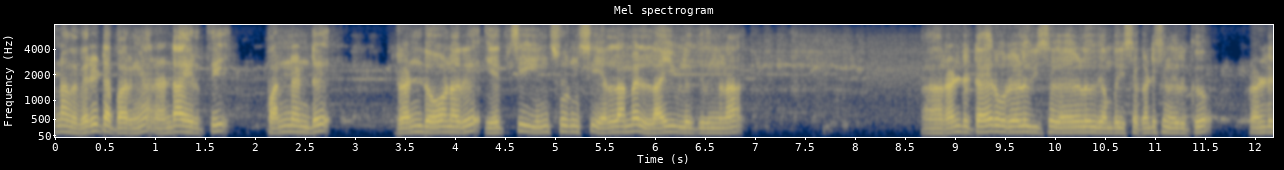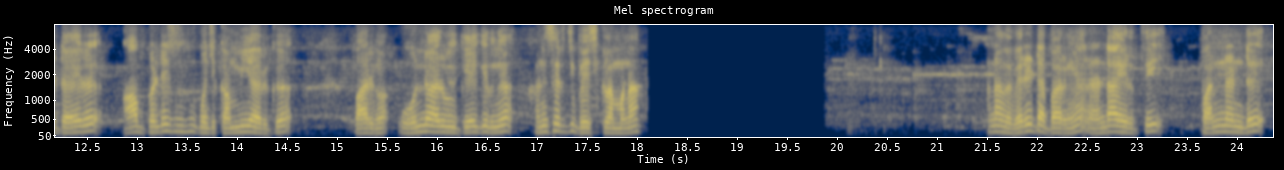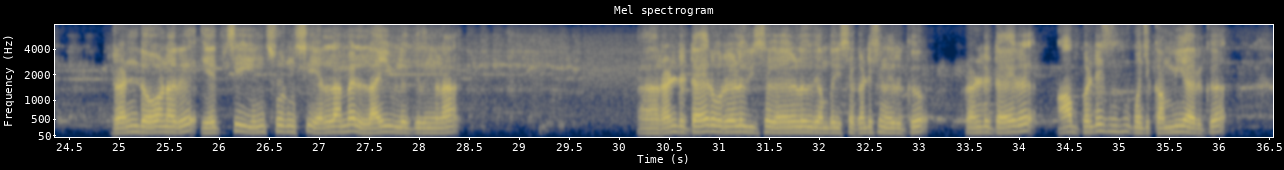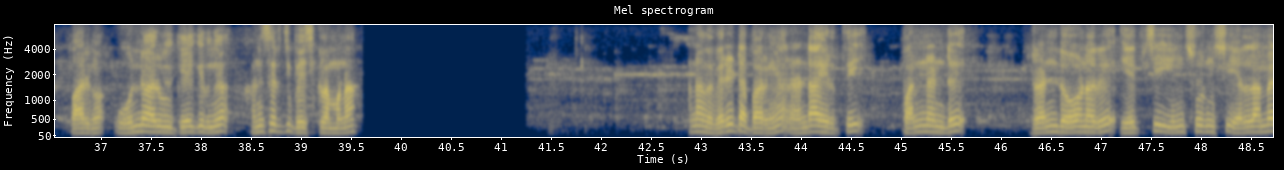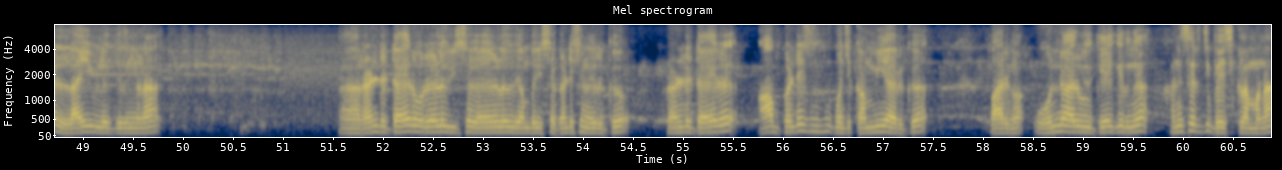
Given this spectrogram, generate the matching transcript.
அண்ணா அந்த வெரிட்டா பாருங்கள் ரெண்டாயிரத்தி பன்னெண்டு ரெண்டு ஓனரு எஃப்சி இன்சூரன்ஸு எல்லாமே லைவ் இருக்குதுங்கண்ணா. ரெண்டு டயர் ஒரு எழுபது விச எழுபது ஐம்பது விச கண்டிஷன் இருக்குது ரெண்டு டயரு ஆஃப் கண்டிஷன் கொஞ்சம் கம்மியாக இருக்குது பாருங்கள் ஒன்று அறுபது கேட்குதுங்க அனுசரித்து பேசிக்கலாமாண்ணா? அண்ணா அந்த வெரிட்டா பாருங்கள் ரெண்டாயிரத்தி பன்னெண்டு ரெண்டு ஓனரு எஃப்சி இன்சூரன்ஸு எல்லாமே லைவ் இருக்குதுங்கண்ணா. ரெண்டு டயர் ஒரு எழுபது வீச எழுபது ஐம்பது வீச கண்டிஷன் இருக்குது ரெண்டு டயரு ஆஃப் கண்டிஷன் கொஞ்சம் கம்மியாக இருக்குது பாருங்கள் ஒன்று அறுபது கேட்குதுங்க அனுசரித்து பேசிக்கலாமாண்ணா? அண்ணா அந்த வெரிட்டா பாருங்கள் ரெண்டாயிரத்தி பன்னெண்டு ரெண்டு ஓனரு எஃப்சி இன்சூரன்ஸு எல்லாமே லைவில் இருக்குதுங்கண்ணா. ரெண்டு டயர் ஒரு எழுபது வீச எழுபது ஐம்பது வீச கண்டிஷன் இருக்குது ரெண்டு டயரு ஆஃப் கண்டிஷன் கொஞ்சம் கம்மியாக இருக்குது பாருங்கள் ஒன்று அறுபது கேட்குதுங்க அனுசரித்து பேசிக்கலாமாண்ணா?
